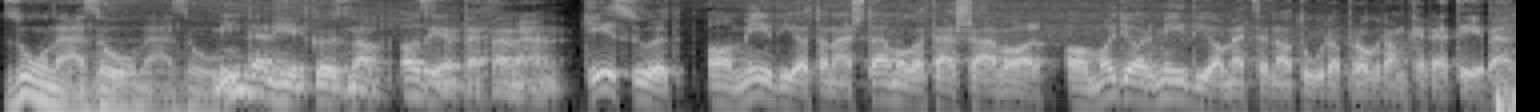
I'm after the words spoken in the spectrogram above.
Zónázó. Zónázó. Minden hétköznap azért efemen. Készült a médiatanás támogatásával a Magyar Média Mecenatúra program keretében.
